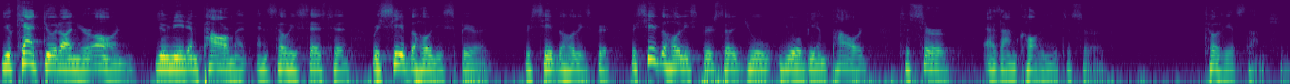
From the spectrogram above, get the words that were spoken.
you can't do it on your own. You need empowerment. And so he says to them, receive the Holy Spirit. Receive the Holy Spirit. Receive the Holy Spirit so that you, you will be empowered to serve as I'm calling you to serve. Totally astonishing.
